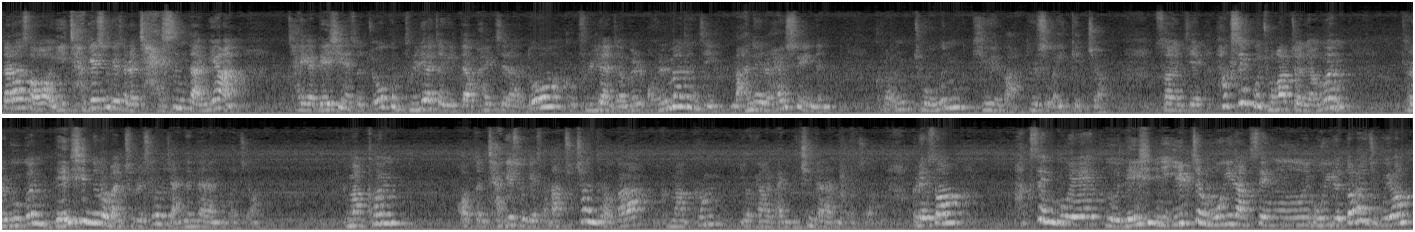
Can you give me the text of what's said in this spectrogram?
따라서 이 자기소개서를 잘 쓴다면 자기가 내신에서 조금 불리한 점이 있다고 할지라도 그 불리한 점을 얼마든지 만회를 할 수 있는 그런 좋은 기회가 될 수가 있겠죠. 그래서 이제 학생부 종합전형은 결국은 내신으로만 줄을 세우지 않는다는 거죠. 그만큼 어떤 자기소개서나 추천서가 그만큼 영향을 많이 미친다는 거죠. 그래서 학생부의 그 내신이 1.5인 학생은 오히려 떨어지고요.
